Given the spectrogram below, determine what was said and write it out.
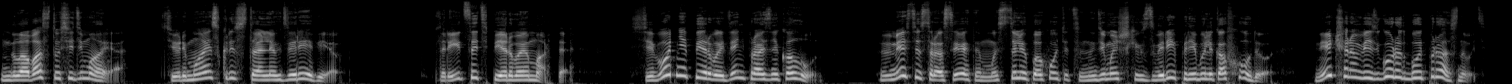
Глава 107. Тюрьма из кристальных деревьев. 31 марта. Сегодня первый день праздника Лун. Вместе с рассветом мы с целью поохотиться на демонических зверей прибыли ко входу. Вечером весь город будет праздновать.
